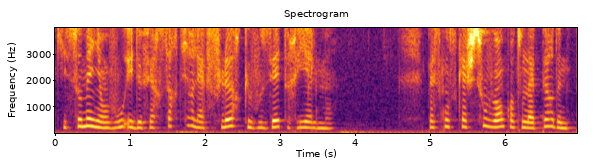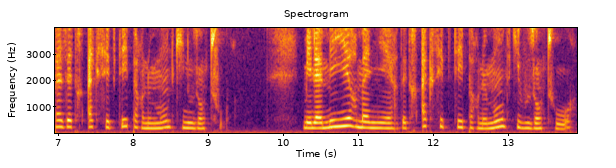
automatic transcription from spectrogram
qui sommeille en vous et de faire sortir la fleur que vous êtes réellement. Parce qu'on se cache souvent quand on a peur de ne pas être accepté par le monde qui nous entoure. Mais la meilleure manière d'être accepté par le monde qui vous entoure,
